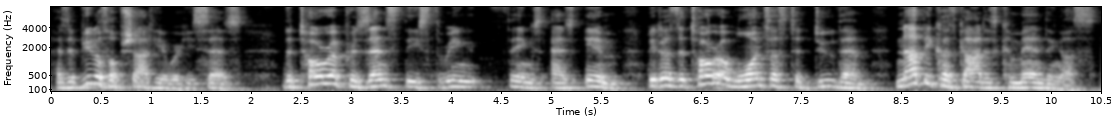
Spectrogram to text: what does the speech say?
has a beautiful pshat here where he says, the Torah presents these three things as im because the Torah wants us to do them, not because God is commanding us,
